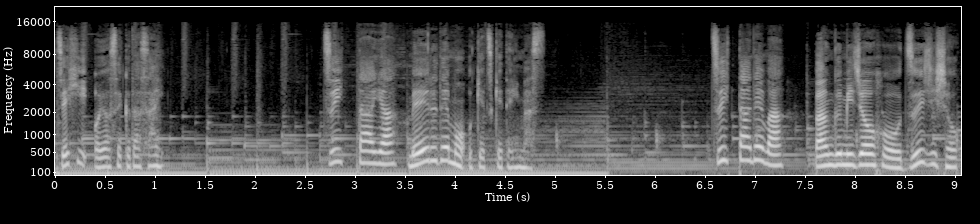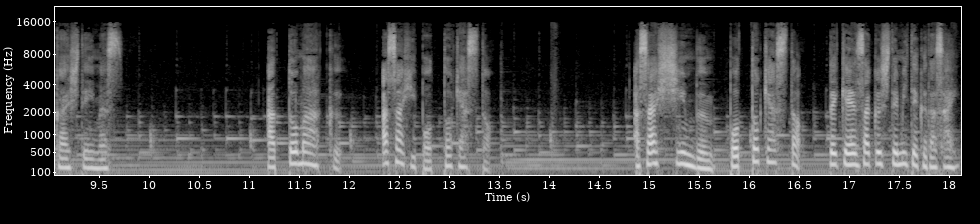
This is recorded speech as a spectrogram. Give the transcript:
ぜひお寄せください。ツイッターやメールでも受け付けています。ツイッターでは番組情報を随時紹介しています。アットマーク朝日ポッドキャスト。朝日新聞ポッドキャストで検索してみてください。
